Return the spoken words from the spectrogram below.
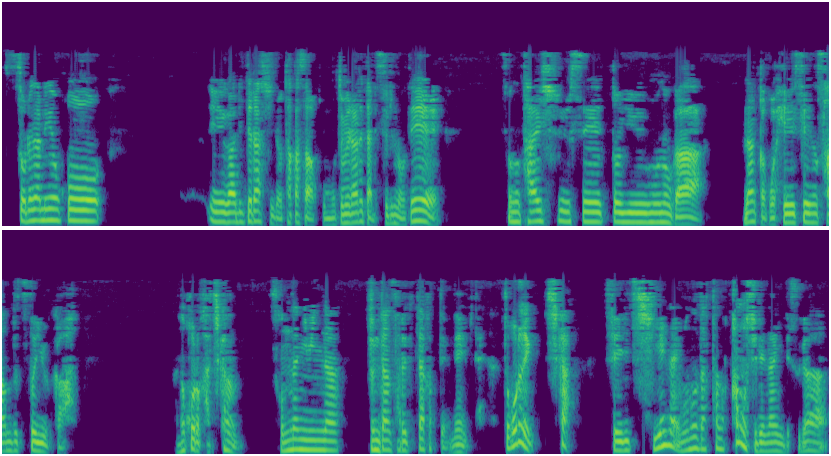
それなりのこう、映画リテラシーの高さを求められたりするので、その大衆性というものが、なんかこう平成の産物というか、あの頃価値観、そんなにみんな分断されてなかったよね、みたいなところでしか成立し得ないものだったのかもしれないんですが、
